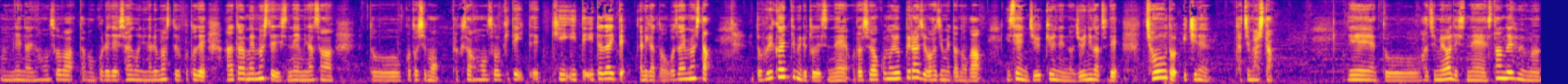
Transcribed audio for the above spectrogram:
うん、年内の放送は多分これで最後になりますということで改めましてですね皆さん、えっと、今年もたくさん放送を聞いていて聞いていただいてありがとうございました。えっと、振り返ってみるとですね私はこのよっぴラジオを始めたのが2019年の12月でちょうど1年経ちましたでえっと初めはですねスタンド FM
